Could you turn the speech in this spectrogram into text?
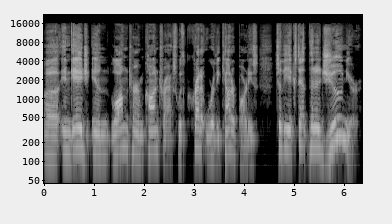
uh, engage in long term contracts with credit-worthy counterparties to the extent that a junior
